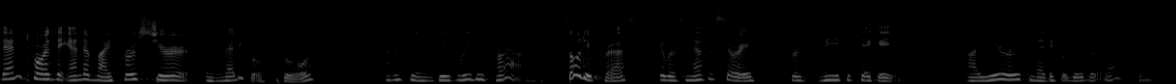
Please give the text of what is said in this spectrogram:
Then, toward the end of my first year in medical school, I became deeply depressed. So depressed, it was necessary for me to take a, a year's medical leave of absence.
